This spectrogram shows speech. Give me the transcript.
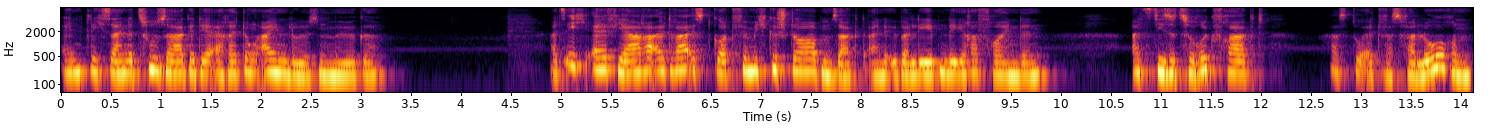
endlich seine Zusage der Errettung einlösen möge. Als ich elf Jahre alt war, ist Gott für mich gestorben, sagt eine Überlebende ihrer Freundin. Als diese zurückfragt, hast du etwas verloren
